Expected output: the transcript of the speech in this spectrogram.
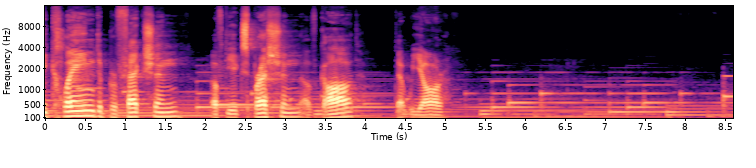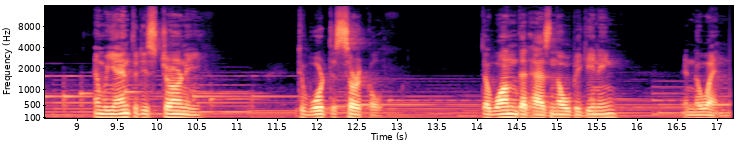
we claim the perfection of the expression of God that we are. And we enter this journey toward the circle, the one that has no beginning and no end.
